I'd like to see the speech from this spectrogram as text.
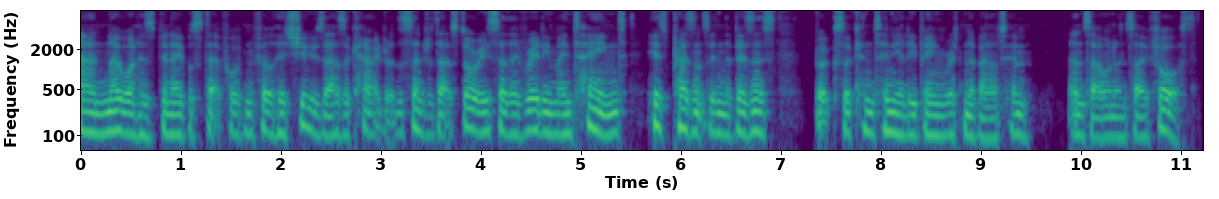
And no one has been able to step forward and fill his shoes as a character at the centre of that story, so they've really maintained his presence in the business. Books are continually being written about him, and so on and so forth.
